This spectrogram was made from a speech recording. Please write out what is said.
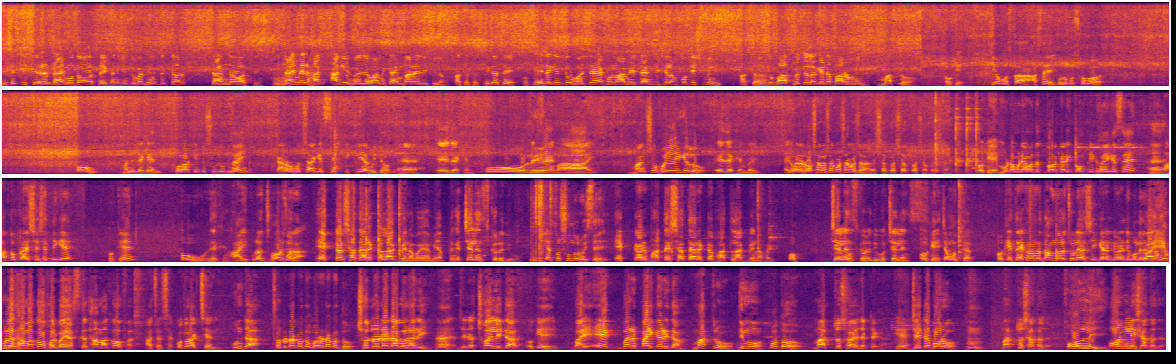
টাইমও দেওয়া আছে এখানে কিন্তু ভাই. প্রত্যেকটার টাইম দেওয়া আছে। টাইমের আগে হয়ে যাবে আমি টাইম বাড়াই দিছিলাম। আচ্ছা আচ্ছা আচ্ছা। ঠিক আছে? এটা কিন্তু হইতে এখনও আমি টাইম দিছিলাম পঁচিশ মিনিট আচ্ছা। কিন্তু ভাত হইতে লাগে এটা বারো মিনিট মাত্র? ওকে কি অবস্থা? আছে? কোনো খোঁজ খবর ও মানে দেখেন খোলার কিন্তু সুযোগ নাই। কারণ হচ্ছে আগে সেফটি ক্লিয়ার হইতে হবে। হ্যাঁ এই দেখেন। ও রে ভাই মাংস হয়েই গেল। এই দেখেন ভাই। একেবারে রসা রসা কষা কষা। কষা কষা কষা কষা। ওকে মোটামুটি আমাদের তরকারি কমপ্লিট হয়ে গেছে। ভাত ভাতও প্রায় শেষের দিকে। ওকে। ও দেখেন। ভাই পুরো ঝরঝরা। একটার সাথে আরেকটা লাগবে না ভাই আমি আপনাকে চ্যালেঞ্জ করে দিব। এত সুন্দর হইছে। একটার ভাতের সাথে আরেকটা ভাত লাগবে না ভাই। ও চ্যালেঞ্জ করে দিব চ্যালেঞ্জ ওকে চমৎকার। ওকে তো এখন আমরা দাম দরে চলে আসি গ্যারান্টি ওয়ারেন্টি বলে দেন ভাই এগুলা ধামাকা অফার ভাই আজকে ধামাকা অফার আচ্ছা আচ্ছা কত রাখছেন? কোনটা? ছোটটা কত বড়টা কত? ছোটটা ডাবল হাড়ি হ্যাঁ। যেটা ছয় লিটার ওকে ভাই একবারে পাইকারি দাম। মাত্র? দিমু। কত? মাত্র ছয় হাজার টাকা। কে? যেটা বড় হুম। মাত্র সাত হাজার। অনলি অনলি সাত হাজার।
